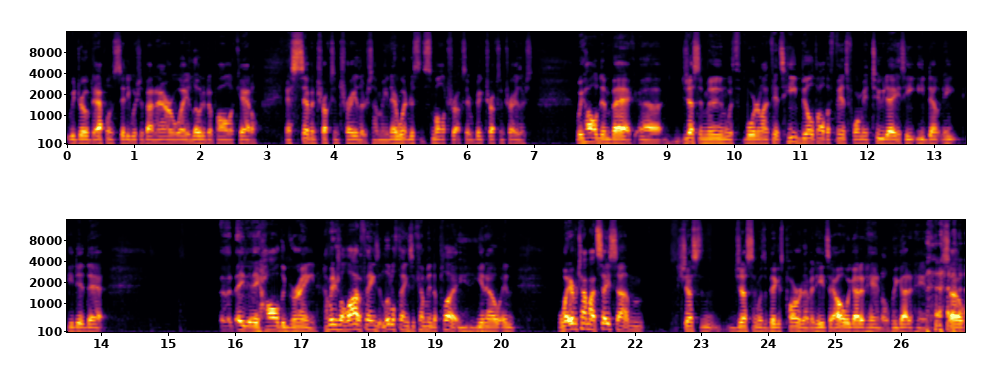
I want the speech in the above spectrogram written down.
we drove to Appleton City, which is about an hour away. Loaded up all the cattle. Has seven trucks and trailers. I mean, they weren't just small trucks; they were big trucks and trailers. We hauled them back. Uh, Justin Moon with Borderline Fence. He built all the fence for me in two days. He he don't he, he did that uh, they, they haul the grain. I mean, there's a lot of things, little things that come into play, you know. And well, every time I'd say something, Justin Justin was the biggest part of it. He'd say, "Oh, we got it handled. We got it handled." So,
